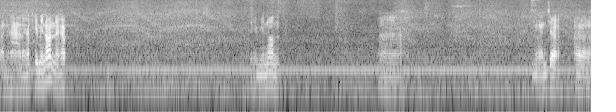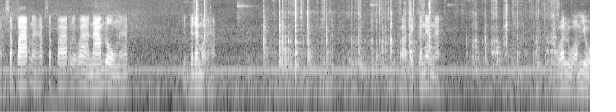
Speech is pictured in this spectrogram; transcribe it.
ปัญหานะครับเทมินอนนะครับ เท มินอนเหมือนจะสปาร์กนะครับสปาร์กหรือว่าน้ำลงนะครับ เป็นไปได้หมดนะครับฝาปิดก็แน่นนะหรือว่าหลวมอยู่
